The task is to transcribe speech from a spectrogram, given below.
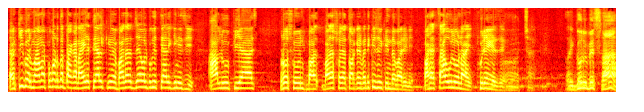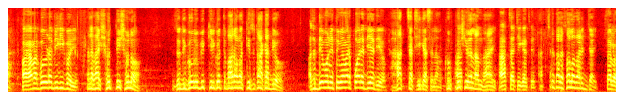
এখন কি করব? আমার পকেটে তো টাকা নাই। এই যে তেল কি- বাজারে যে অল্প কিছু তেল কিনেছি আলু পেঁয়াজ রসুন বাজার সজা তরকারি পাতি কিছুই কিনতে পারিনি। বাসায় চাউলও নাই ফুরে গেছে। আচ্ছা। ওই গরু বেচবা? হয় আমার গরুটা বিক্রি করি। তাহলে ভাই সত্যি শোনো যদি গরু বিক্রি করতে পারো আমাকে কিছু টাকা দিও। আচ্ছা দেবো নি তুমি আমার পরে দিয়ে দিও। আচ্ছা ঠিক আছে লাও। খুব খুশি হলাম ভাই। আচ্ছা ঠিক আছে। আচ্ছা তাহলে চলো বাড়ির যাই। চলো।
